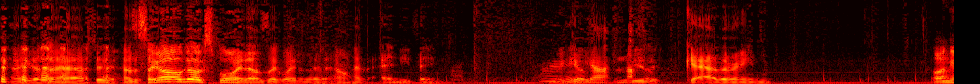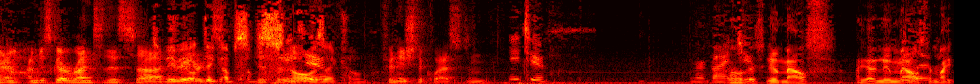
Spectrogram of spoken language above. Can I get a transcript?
I guess I have to. I was just like, oh, I'll go exploring. I was like, wait a minute, I don't have anything. Let me go got do the gathering. Oh, I'm gonna. I'm just gonna run to this. Uh, Maybe I'll dig just- up some just to snow too. as I come. Finish the quest and. Me too. Right behind Oh, you. this new mouse. I got a new mouse and my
